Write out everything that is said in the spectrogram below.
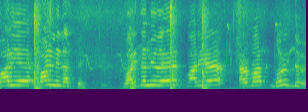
বাড়িয়ে, বাড়ি নিয়ে যাচ্ছে। বাড়িতে নিয়ে বাড়িয়ে তারপর গরুর দেবে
